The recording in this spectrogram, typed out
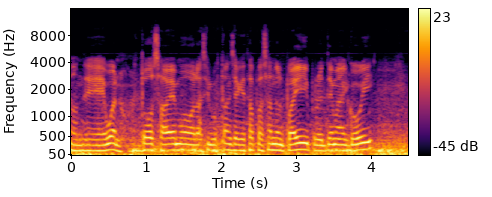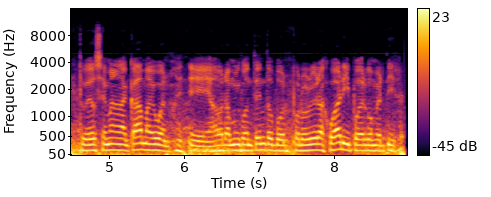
donde, bueno, todos sabemos las circunstancias que está pasando el país por el tema del COVID. Estuve dos semanas en la cama y bueno, eh, ahora muy contento por, por volver a jugar y poder convertir.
